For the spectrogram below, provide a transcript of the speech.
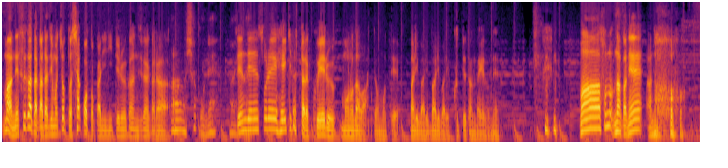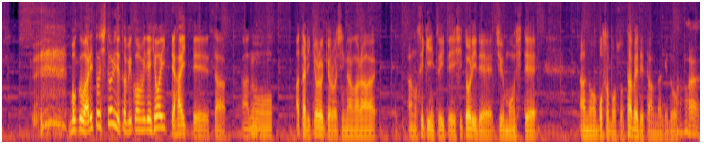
まあね、姿形もちょっとシャコとかに似てる感じだから、ああ、シャコね。はい全。然それ平気だったら食えるものだわって思って、バリバリバリバリ食ってたんだけどね。まあ、その、なんかね、あの、僕割と一人で飛び込みでひょいって入ってさ、あの、あたりキョロキョロしながら、あの、席について一人で注文して、あの、ボソボソ食べてたんだけど、は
